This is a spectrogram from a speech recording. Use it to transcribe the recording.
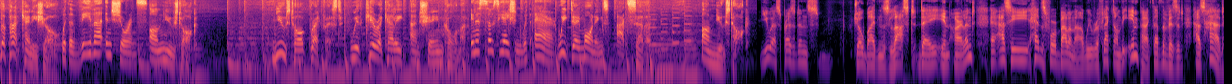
The Pat Kenny Show with Aviva Insurance. on Newstalk. News Talk Breakfast with Ciara Kelly and Shane Coleman. In association with AIR. Weekday mornings at 7 on Newstalk. US President Joe Biden's last day in Ireland. Uh, As he heads for Ballina, we reflect on the impact that the visit has had.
